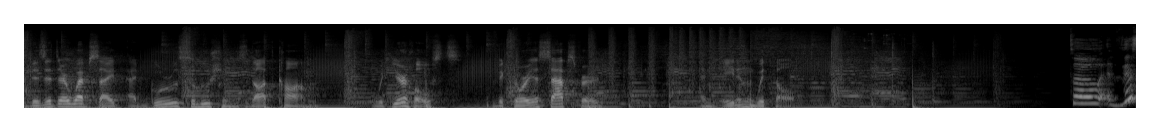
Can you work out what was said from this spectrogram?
Visit their website at gurusolutions.com with your hosts, Victoria Sapsford and Aidan Whitall. So, this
